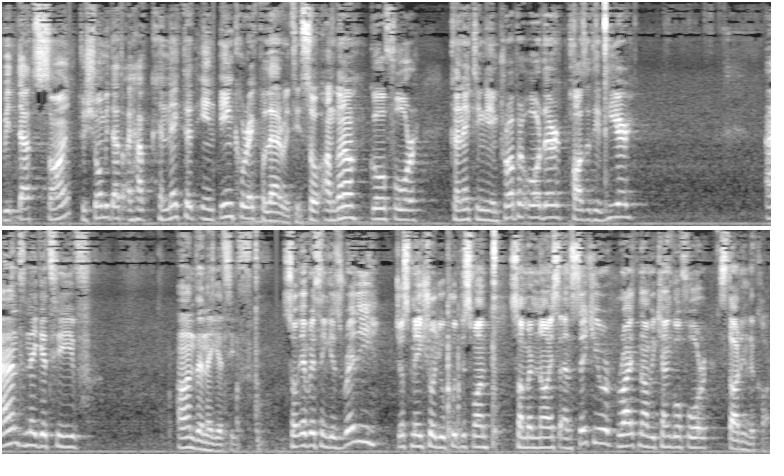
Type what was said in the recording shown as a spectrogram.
with that sign to show me that I have connected in incorrect polarity. So I'm going to go for connecting in proper order, positive here, and negative on the negative. So everything is ready. Just make sure you put this one somewhere nice and secure. Right now we can go for starting the car.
